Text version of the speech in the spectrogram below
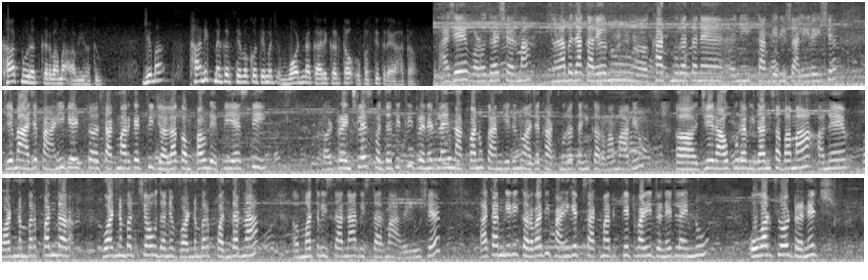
ખાતમુહૂર્ત કરવામાં આવ્યું હતું, જેમાં સ્થાનિક નગરસેવકો તેમજ વોર્ડના કાર્યકર્તાઓ ઉપસ્થિત રહ્યા હતા. આજે વડોદરા શહેરમાં ઘણા બધા કાર્યોનું ખાતમુહૂર્ત અને એની કામગીરી ચાલી રહી છે. જેમાં આજે પાણી ગેટ શાક માર્કેટથી જલા કમ્પાઉન્ડ એપીએસથી ટ્રેન્ચલેસ પદ્ધતિથી ડ્રેનેજ લાઇન નાખવાનું કામગીરીનું આજે ખાતમુહૂર્ત અહીં કરવામાં આવ્યું. જે રાવપુરા વિધાનસભામાં અને વોર્ડ નંબર પંદર, વોર્ડ નંબર ચૌદ અને વોર્ડ નંબર પંદરના મત વિસ્તારના વિસ્તારમાં આવેલું છે. આ કામગીરી કરવાથી પાણીગેટ શાક માર્કેટવાળી ડ્રેનેજ લાઇનનું ઓવરફ્લો ડ્રેનેજ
